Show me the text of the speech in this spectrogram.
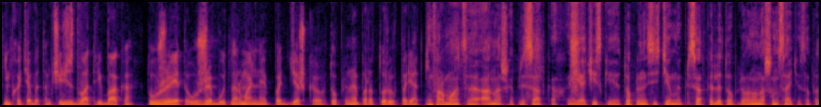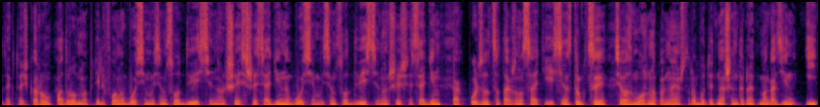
им хотя бы там через 2-3 бака, то уже это уже будет нормальная поддержка топливной аппаратуры в порядке. Информация о наших присадках и очистке топливной системы присадка для топлива на нашем сайте soprotec.ru. Подробно по телефону 8 800 200 0661 8 800 200 0661. Как пользоваться. Также на сайте есть инструкции всевозможные. Напоминаю, что работает наш интернет-магазин и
